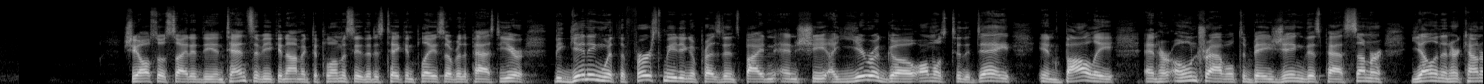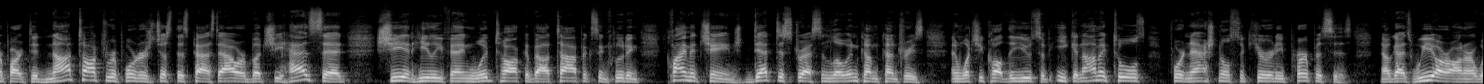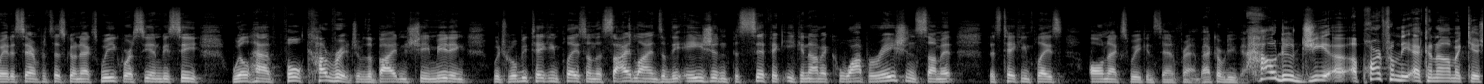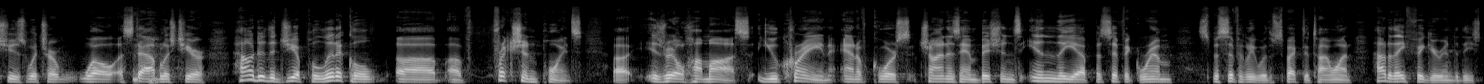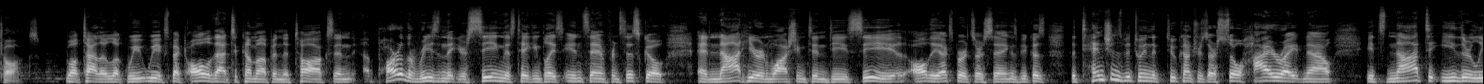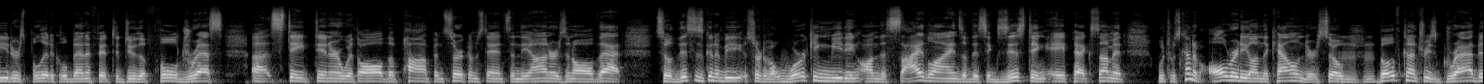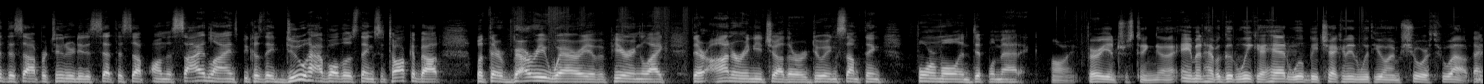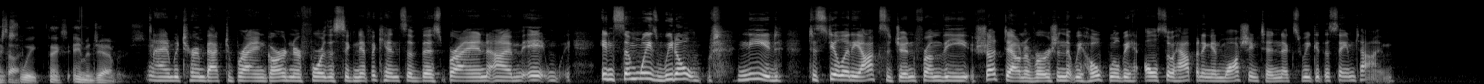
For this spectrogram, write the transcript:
She also cited the intensive economic diplomacy that has taken place over the past year, beginning with the first meeting of Presidents Biden and Xi a year ago, almost to the day, in Bali, and her own travel to Beijing this past summer. Yellen and her counterpart did not talk to reporters just this past hour, but she has said she and He Lifeng would talk about topics including climate change, debt distress in low income countries, and what she called the use of economic tools for national security purposes. Now, guys, we are on our way to San Francisco next week, where CNBC will have full coverage of the Biden Xi meeting, which will be taking place on the sidelines of the Asian Pacific Economic Cooperation Summit that's taking place all next week in San Fran. Back over to you guys. How do, ge- uh, apart from the economic issues, which are well established here, how do the geopolitical uh, uh, friction points, uh, Israel, Hamas, Ukraine, and of course China's ambitions in the uh, Pacific Rim, specifically with respect to Taiwan, how do they figure into these talks? Well, Tyler, look, we, we expect all of that to come up in the talks. And part of the reason that you're seeing this taking place in San Francisco and not here in Washington, D.C., all the experts are saying is because the tensions between the two countries are so high right now. It's not to either leader's political benefit to do the full dress uh, state dinner with all the pomp and circumstance and the honors and all of that. So this is going to be sort of a working meeting on the sidelines of this existing APEC summit, which was kind of already on the calendar. So mm-hmm. both countries grabbed at this opportunity to set this up on the sidelines because they do have all those things to talk about, but they're very wary of appearing like they're honoring each other or doing something formal and diplomatic. All right, very interesting. Uh, Eamon, have a good week ahead. We'll be checking in with you, I'm sure, throughout Thanks, next Ty. week. Thanks, Eamon Javers. And we turn back to Brian Gardner for the significance of this. Brian, um, it, in some ways, we don't need to steal any oxygen from the shutdown aversion that we hope will be also happening in Washington next week at the same time.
